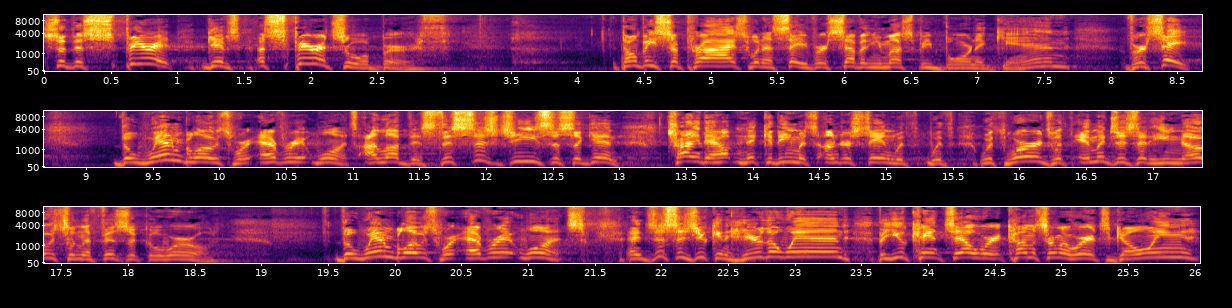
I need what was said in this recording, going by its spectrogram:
So the spirit gives a spiritual birth. Don't be surprised when I say, verse 7, you must be born again. Verse 8, the wind blows wherever it wants. I love this. This is Jesus again trying to help Nicodemus understand with, with, with words, with images that he knows from the physical world. The wind blows wherever it wants. And just as you can hear the wind, but you can't tell where it comes from or where it's going,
